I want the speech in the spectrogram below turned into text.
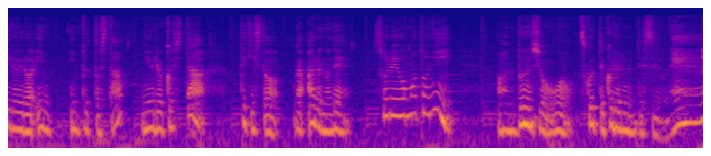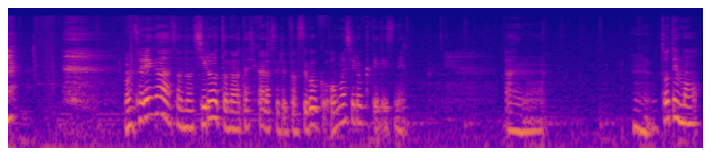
いろいろインプットした入力したテキストがあるのでそれをもとにあの文章を作ってくれるんですよね。もうそれがその素人の私からするとすごく面白くてですねあのうん、とても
